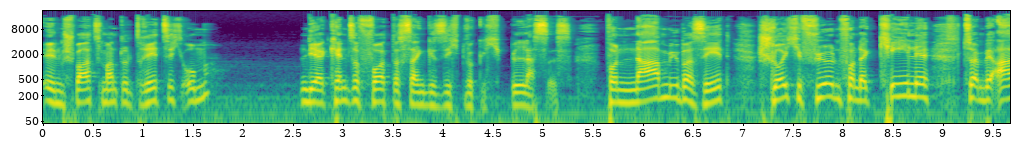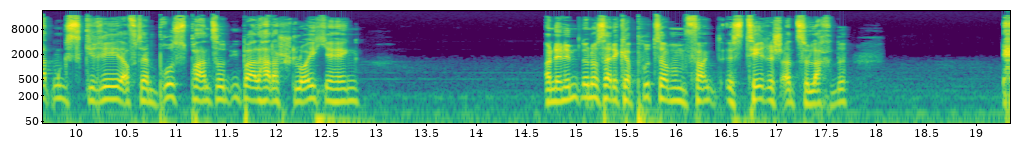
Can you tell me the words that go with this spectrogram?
im Schwarzmantel dreht sich um. Und ihr erkennt sofort, dass sein Gesicht wirklich blass ist. Von Narben übersät, Schläuche führen von der Kehle zu einem Beatmungsgerät auf seinem Brustpanzer und überall hat er Schläuche hängen. Und er nimmt nur noch seine Kapuze ab und fängt hysterisch an zu lachen. Ne?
